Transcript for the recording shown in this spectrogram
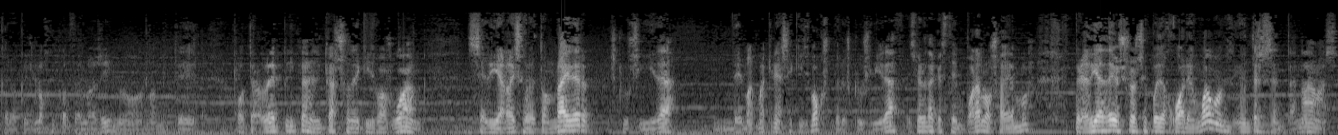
Creo que es lógico hacerlo así, no, no otra réplica. En el caso de Xbox One sería Rise of the Tomb Raider, exclusividad de máquinas Xbox, pero exclusividad. Es verdad que es temporal, lo sabemos, pero a día de hoy solo se puede jugar en One o en 360, nada más.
